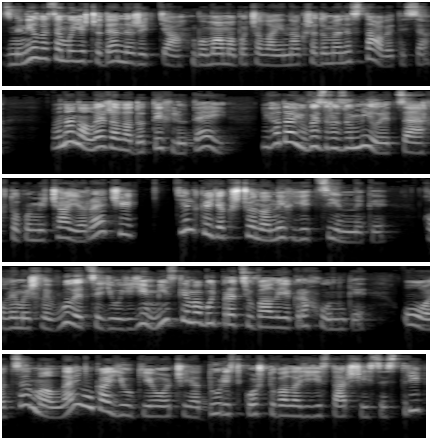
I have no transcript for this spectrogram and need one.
Змінилося моє щоденне життя, бо мама почала інакше до мене ставитися. Вона належала до тих людей, і, гадаю, ви зрозуміли це, хто помічає речі, тільки якщо на них є цінники. Коли ми йшли вулицею, її мізки, мабуть, працювали як рахунки. О, це маленька Юкіо, чия дурість коштувала її старшій сестрі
